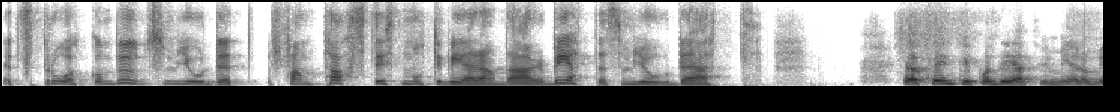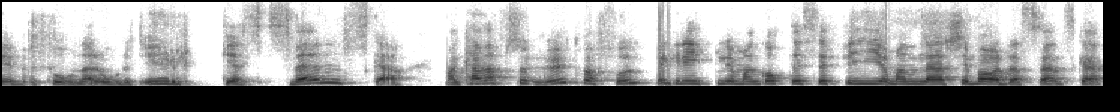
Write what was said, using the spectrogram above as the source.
ett språkombud som gjorde ett fantastiskt motiverande arbete som gjorde att Jag tänker på det att vi mer och mer betonar ordet yrkessvenska. Man kan absolut vara fullt begriplig om man gått SFI och man lär sig vardagssvenska.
